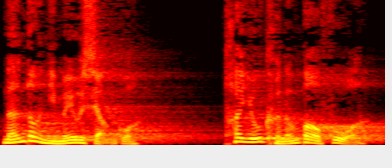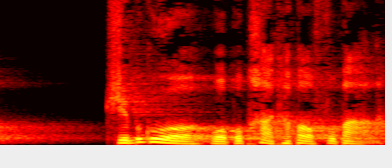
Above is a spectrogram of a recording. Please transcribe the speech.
难道你没有想过？他有可能报复我，只不过我不怕他报复罢了。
